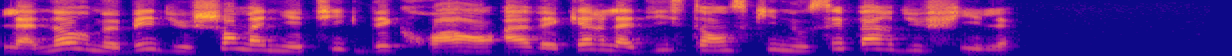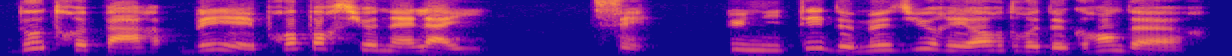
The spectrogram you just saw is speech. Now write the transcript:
La norme B du champ magnétique décroît en avec R la distance qui nous sépare du fil. D'autre part, B est proportionnel à I. C. Unité de mesure et ordre de grandeur.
